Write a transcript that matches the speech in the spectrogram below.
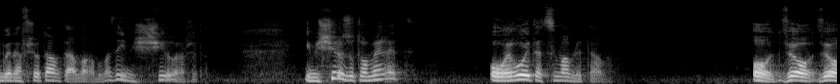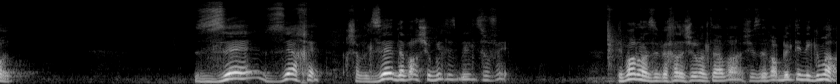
בנפשותם תאווה רבה. מה זה המשילו בנפשותם? המשילו זאת אומרת, עוררו את עצמם לתאווה. עוד ועוד ועוד. זה, זה החטא. עכשיו, זה דבר שהוא בלתי, בלתי צופי. דיברנו על זה באחד השירים על תאווה, שזה דבר בלתי נגמר.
